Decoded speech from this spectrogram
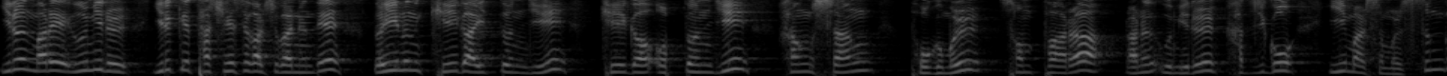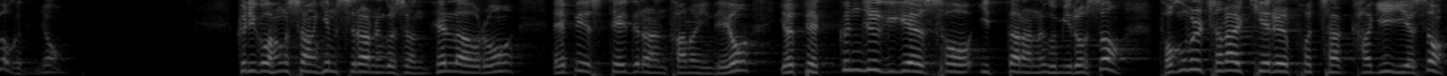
이런 말의 의미를 이렇게 다시 해석할 수가 있는데 너희는 기회가 있든지 기회가 없든지 항상 복음을 선포하라라는 의미를 가지고 이 말씀을 쓴 거거든요. 그리고 항상 힘쓰라는 것은 헬라어로 에피스테이드라는 단어인데요. 옆에 끈질기게 서 있다라는 의미로서 복음을 전할 기회를 포착하기 위해서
